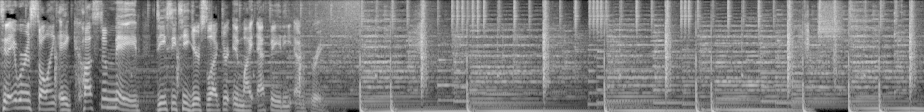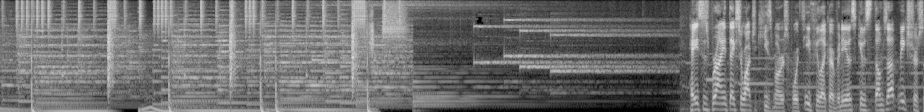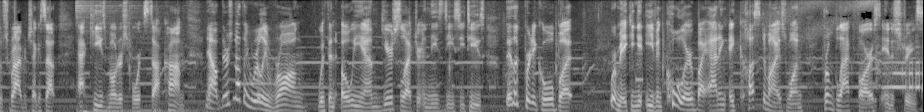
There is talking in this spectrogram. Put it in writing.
Today we're installing a custom-made DCT gear selector in my F80 M3. Hey, this is Bryan. Thanks for watching Kies Motorsports. If you like our videos, give us a thumbs up. Make sure to subscribe and check us out at kiesmotorsports.com. Now, there's nothing really wrong with an OEM gear selector in these DCTs. They look pretty cool, but we're making it even cooler by adding a customized one from Black Forest Industries.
